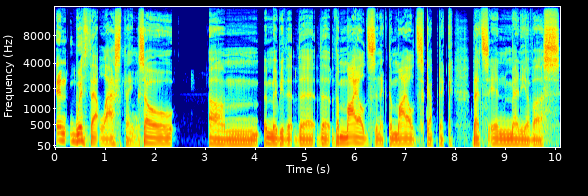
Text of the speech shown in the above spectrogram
And with that last thing, so um, maybe the, the the the mild cynic, the mild skeptic that's in many of us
